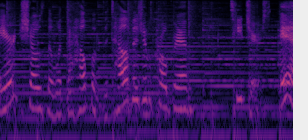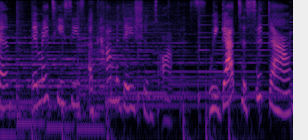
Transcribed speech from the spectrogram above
Eric shows them with the help of the television program teachers, and MATC's accommodations office. We got to sit down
